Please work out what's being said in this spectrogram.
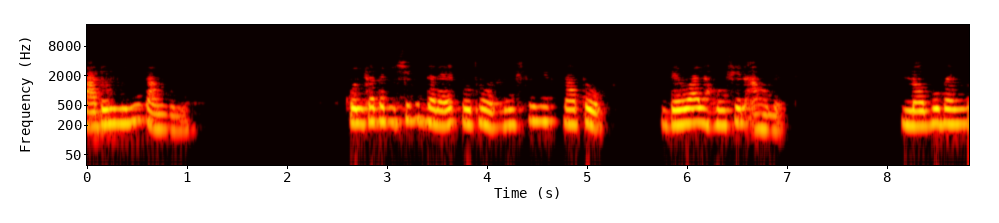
কাদম্বিনী গাঙ্গুলি। কলকাতা বিশ্ববিদ্যালয়ের প্রথম মুসলিম স্নাতক দেওয়াল হোসেন আহমেদ। নবব্যঙ্গ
